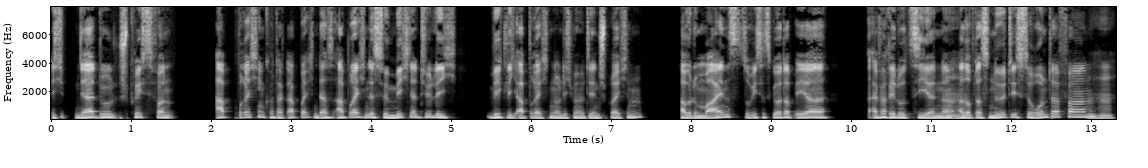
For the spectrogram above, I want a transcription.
Ich, ja, du sprichst von Abbrechen, Kontakt abbrechen. Das Abbrechen ist für mich natürlich wirklich abbrechen und nicht mehr mit denen sprechen. Aber du meinst, so wie ich es jetzt gehört habe, eher einfach reduzieren, ne? Mhm. Also auf das Nötigste runterfahren. Mhm.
